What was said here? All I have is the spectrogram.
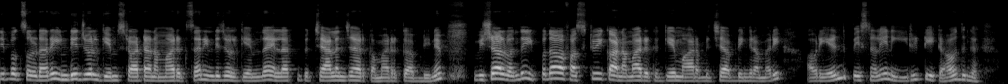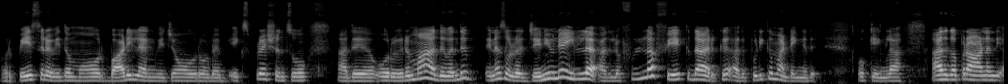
தீபக் சொல்கிறாரு இண்டிவிஜுவல் கேம் ஸ்டார்ட் ஆன மாதிரி இருக்குது சார். இண்டிவிஜுவல் கேம் தான் எல்லாருக்கும் இப்போ சேலஞ்சாக இருக்க மாதிரி இருக்குது அப்படின்னு. விஷால் வந்து இப்போ தான் ஃபஸ்ட் வீக் ஆன மாதிரி இருக்குது கேம் ஆரம்பிச்சு அப்படிங்கிற மாதிரி. அவர் எழுந்து பேசினாலே எனக்கு இரிட்டேட் ஆகுதுங்க. அவர் பேசுகிற விதமோ ஒரு பாடி லாங்குவேஜும் அவரோட எக்ஸ்ப்ரெஷன்ஸும் அது ஒரு விதமாக அது வந்து என்ன சொல்கிறது ஜென்யூனே இல்லை. அதில் ஃபுல்லாக ஃபேக் தான் இருக்குது அது பிடிக்க மாட்டேங்குது. ஓகேங்களா? அதுக்கப்புறம் ஆனந்தி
